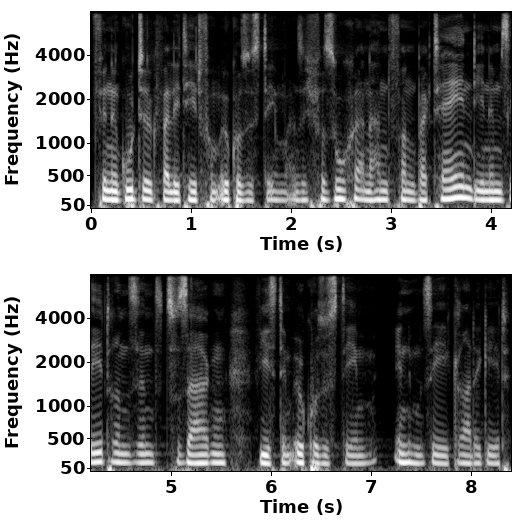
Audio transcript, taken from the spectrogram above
für eine gute Qualität vom Ökosystem. Also ich versuche anhand von Bakterien, die in einem See drin sind, zu sagen, wie es dem Ökosystem in dem See gerade geht.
